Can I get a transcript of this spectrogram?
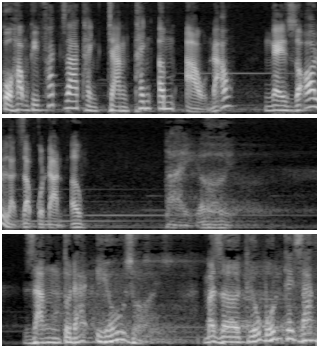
cổ họng thì phát ra thành tràng thanh âm ảo não, nghe rõ là giọng của đàn ông. Thầy ơi, răng tôi đã yếu rồi, mà giờ thiếu bốn cái răng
